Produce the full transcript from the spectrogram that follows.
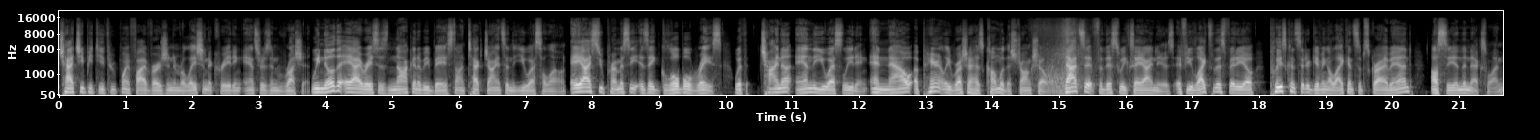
ChatGPT 3.5 version in relation to creating answers in Russian. We know the AI race is not going to be based on tech giants in the US alone. AI supremacy is a global race with China and the US leading. And now apparently Russia has come with a strong showing. That's it for this week's AI news. If you liked this video, please consider giving a like and subscribe and I'll see you in the next one.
